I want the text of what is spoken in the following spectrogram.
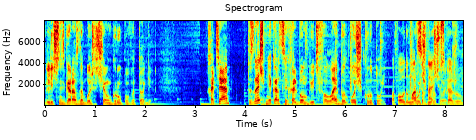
личность гораздо больше, чем группа в итоге. Хотя, ты знаешь, мне кажется, их альбом Beautiful Lie был очень крутой. По поводу Марса, Очень знаешь, что крутой. скажу?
